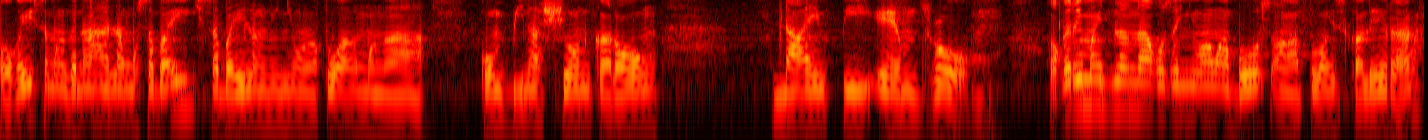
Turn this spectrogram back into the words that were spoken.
Okay, sa mga ganahan lang mo sabay, sabay lang ninyo ang ato ang mga kombinasyon karong 9 PM draw. Okay, remind lang na ako sa inyo mga boss ang atuang eskalera.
